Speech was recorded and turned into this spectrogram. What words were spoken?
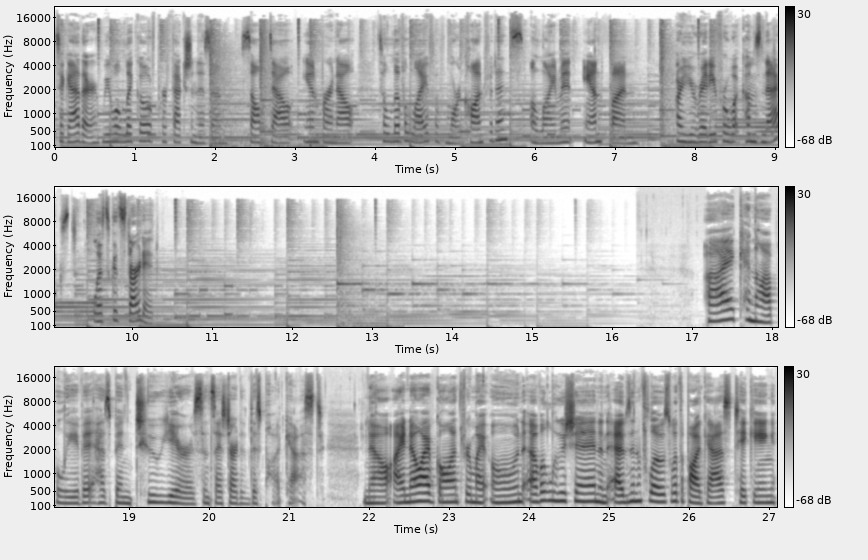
Together, we will let go of perfectionism, self doubt, and burnout to live a life of more confidence, alignment, and fun. Are you ready for what comes next? Let's get started. I cannot believe it has been two years since I started this podcast. Now, I know I've gone through my own evolution and ebbs and flows with the podcast, taking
